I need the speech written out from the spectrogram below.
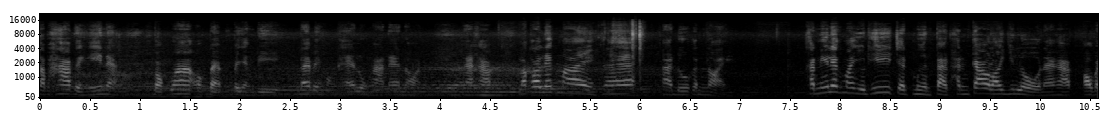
สภาพอย่างนี้เนี่ยบอกว่าออกแบบเป็นอย่างดีได้เป็นของแท้โรงงานแน่นอนนะครับแล้วก็เลขไมล์นะฮะอะดูกันหน่อยคันนี้เลขไมล์อยู่ที่ 78,900กิโลนะครับเอาไป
